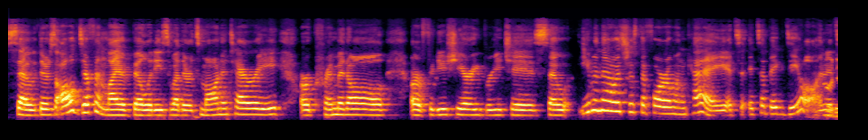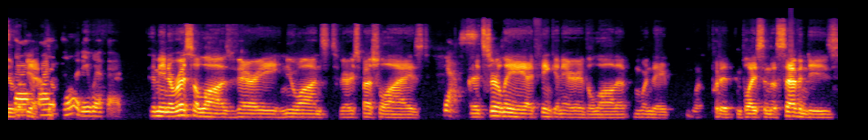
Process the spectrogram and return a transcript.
So there's all different liabilities, whether it's monetary or criminal or fiduciary breaches. So even though it's just a 401k, it's it's a big deal and oh, it's got yeah. liability with it. I mean, ERISA law is very nuanced, very specialized. Yes. It's certainly, I think, an area of the law that when they put it in place in the 70s,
